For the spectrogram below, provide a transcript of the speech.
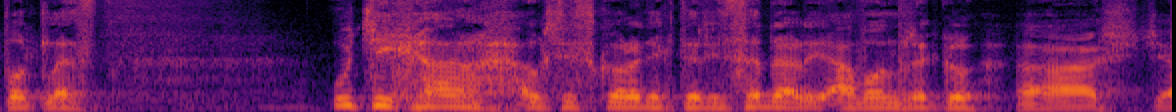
potlesk utichal a už si skoro někteří sedali a on řekl, ještě.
